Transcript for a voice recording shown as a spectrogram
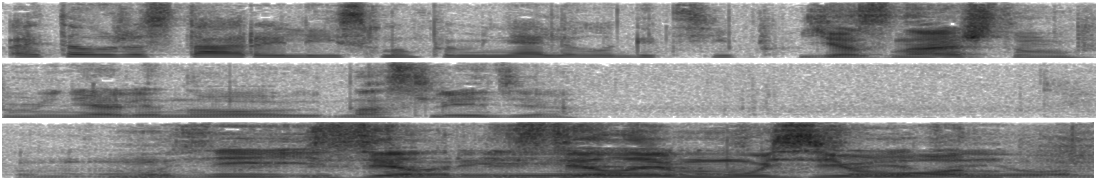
Это уже старый лис, мы поменяли логотип. Я знаю, что мы поменяли, но наследие. Музей истории... Сделаем музеон.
